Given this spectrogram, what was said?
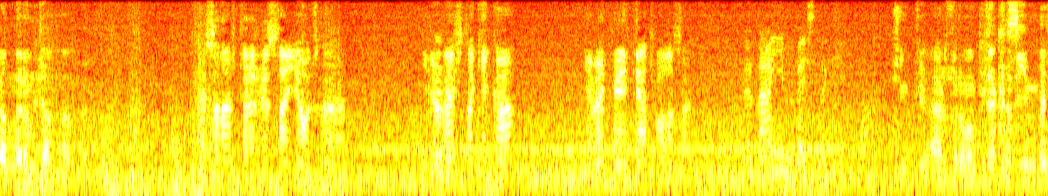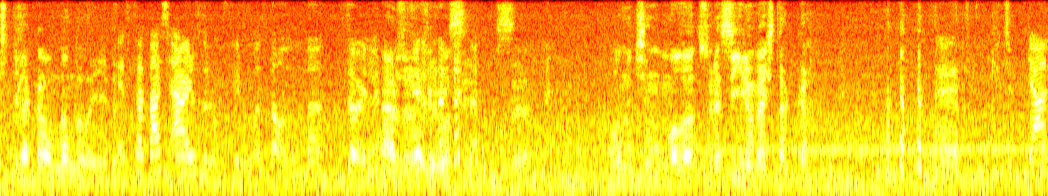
Çocukluk anlarım canlandı. Esadaş Turizmi sayı yolcuları. 25 dakika yemek ve ihtiyaç molası. Neden 25 dakika? Çünkü Erzurum'un plakası 25 plaka ondan dolayıydı. Esedaş Erzurum firması onu da söyle. Erzurum firması. Onun için mola süresi 25 dakika. Evet biz küçükken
